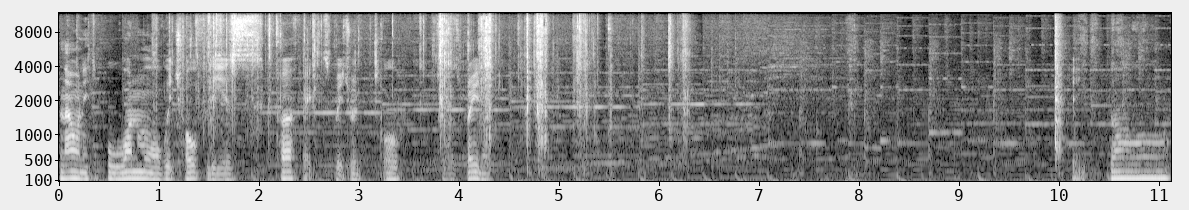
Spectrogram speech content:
Now I need to pull one more, which hopefully is perfect, which would oh, go towards grading. There you go.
